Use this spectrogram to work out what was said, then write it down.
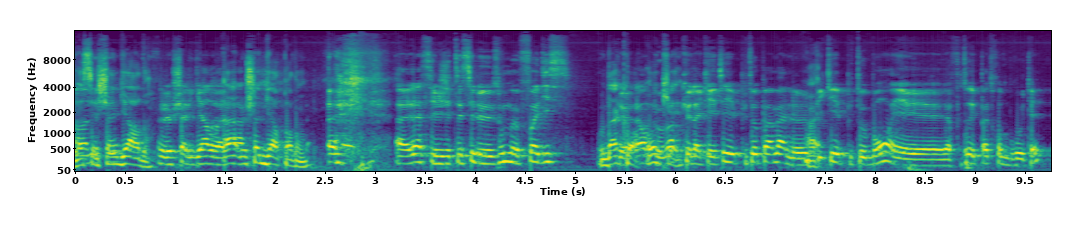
Là, c'est le essai- chat de garde. Le chat de garde, voilà. Ah, le chat de garde, pardon. Là, c'est- j'ai testé le zoom x10. Donc, euh, D'accord, Là, on peut voir que la qualité est plutôt pas mal. Le Ouais. piqué est plutôt bon et la photo est pas trop broutée.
